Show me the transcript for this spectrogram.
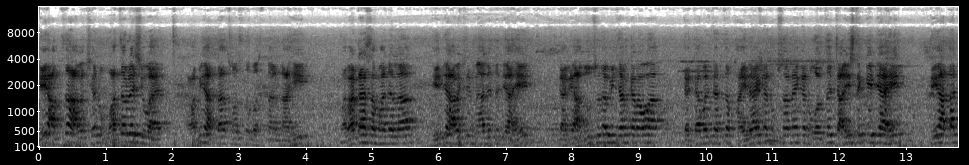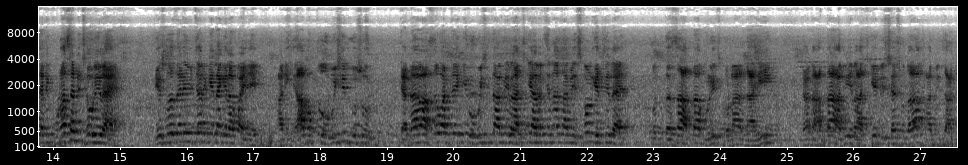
हे आमचं आरक्षण वाचवल्याशिवाय आम्ही आता स्वस्त बसणार नाही. मराठा समाजाला हे जे आरक्षण मिळालेलं जे आहे त्याने अजूनसुद्धा विचार करावा. त्याच्यामध्ये त्यांचा फायदा आहे का नुकसान आहे का? वरचं चाळीस टक्के जे आहे ते आता त्यांनी कुणासाठी ठेवलेलं आहे? ते सुद्धा त्यांनी विचार केला गेला पाहिजे. आणि ह्या फक्त ओबीसीत घुसून त्यांना असं वाटतंय की ओबीसीत आम्ही राजकीय आरक्षणाचा आम्ही हिसकावून घेतलेला आहे पण तसं आता मुळीच होणार नाही. कारण आता आम्ही राजकीय दृष्ट्या सुद्धा आम्ही जाग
